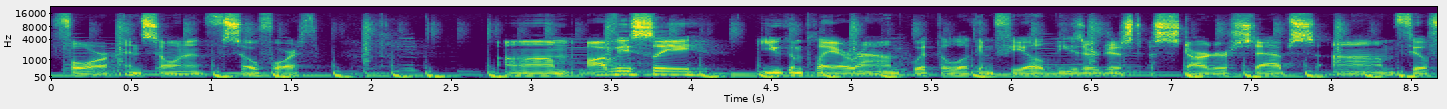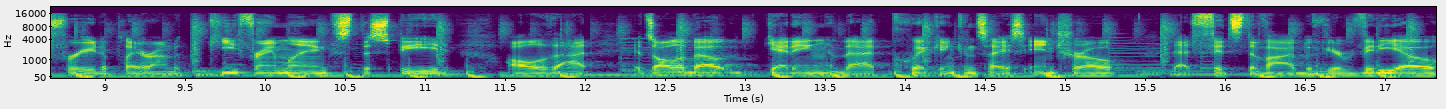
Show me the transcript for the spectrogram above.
four, and so on and so forth. Um, obviously, you can play around with the look and feel. These are just starter steps. Um, feel free to play around with the keyframe lengths, the speed, all of that. It's all about getting that quick and concise intro that fits the vibe of your video,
